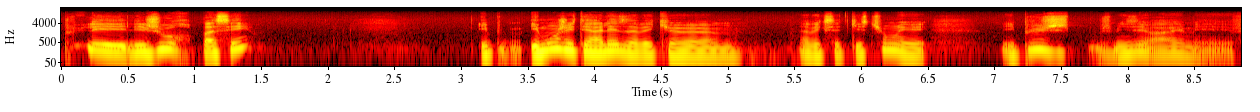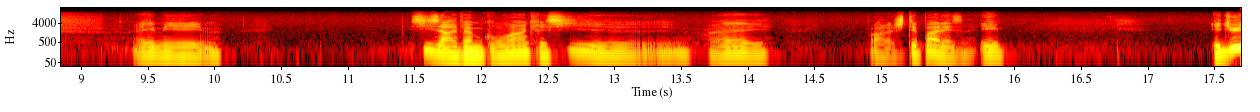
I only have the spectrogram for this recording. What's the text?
plus les, jours passaient, et, et moins j'étais à l'aise avec, avec cette question, et, et plus je, me disais, ouais, mais, ouais, mais s'ils arrivaient à me convaincre, et si. Euh, ouais. Voilà, j'étais pas à l'aise. Et, et Dieu,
